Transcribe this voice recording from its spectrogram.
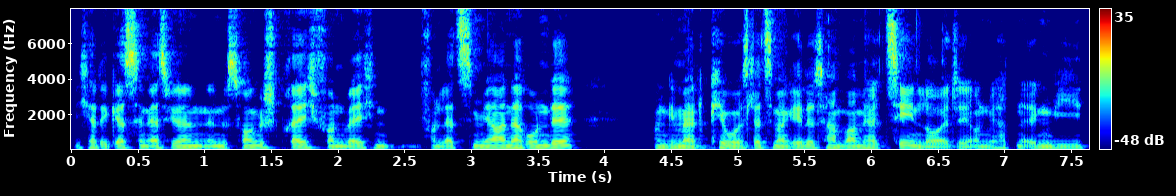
ich hatte gestern erst wieder ein Investorengespräch von welchen, von letztem Jahr in der Runde und gemerkt, okay, wo wir das letzte Mal geredet haben, waren wir halt zehn Leute und wir hatten irgendwie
